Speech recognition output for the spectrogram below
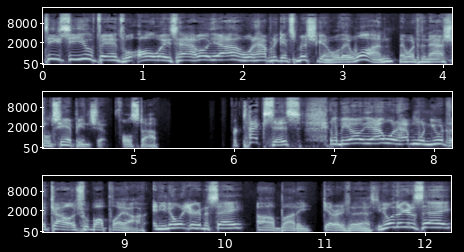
TCU fans will always have, oh, yeah, what happened against Michigan? Well, they won. They went to the national championship, full stop. For Texas, it'll be, oh, yeah, what happened when you went to the college football playoff? And you know what you're going to say? Oh, buddy, get ready for this. You know what they're going to say?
